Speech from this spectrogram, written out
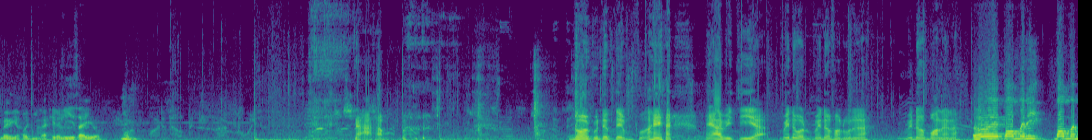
ไม่มีคนยิงอาร์ติลเลอรี่ใส่อยู่จะหาทำ โดนกูเต็มๆไอ้ไอ้ RPG อะ ไม่โดนไม่โดนฝั่งนู้นเลยนะ ไม่โดนบอลเลยนะ เฮ้ยป้อมไม่ได้ป้อมมัน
